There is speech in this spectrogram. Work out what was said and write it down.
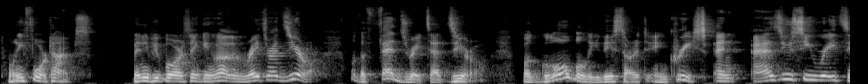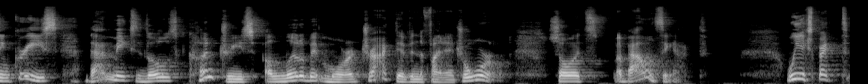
24 times. Many people are thinking, well, the rates are at zero. Well, the Fed's rates at zero. But globally, they started to increase. And as you see rates increase, that makes those countries a little bit more attractive in the financial world. So it's a balancing act. We expect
